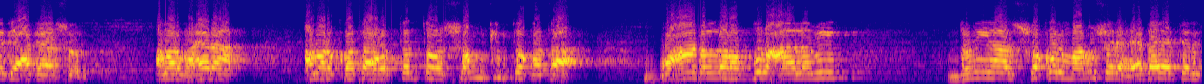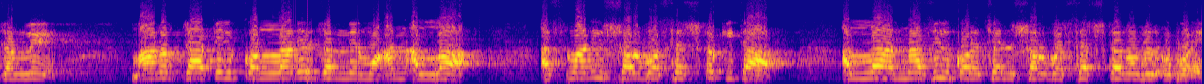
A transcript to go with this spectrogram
থেকে আগে আসুন। আমার ভাইয়েরা, আমার কথা অত্যন্ত সংক্ষিপ্ত কথা। মহান আল্লাহ রব্বুল আলমিন দুনিয়ার সকল মানুষের হেদায়তের জন্য মানব জাতির কল্যাণের জন্য মহান আল্লাহ, আসমানি সর্বশ্রেষ্ঠ কিতাব আল্লাহ নাজিল করেছেন সর্বশ্রেষ্ঠ নবীর উপরে।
